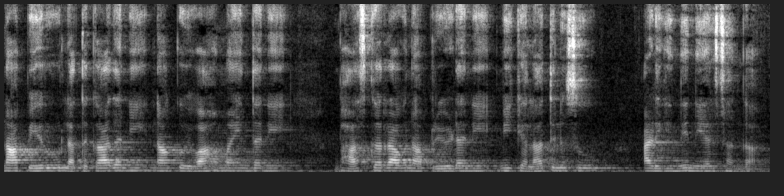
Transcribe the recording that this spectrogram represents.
నా పేరు లత కాదని నాకు వివాహమైందని భాస్కర్రావు నా ప్రియుడని మీకెలా తెలుసు? అడిగింది నీరసంగా.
